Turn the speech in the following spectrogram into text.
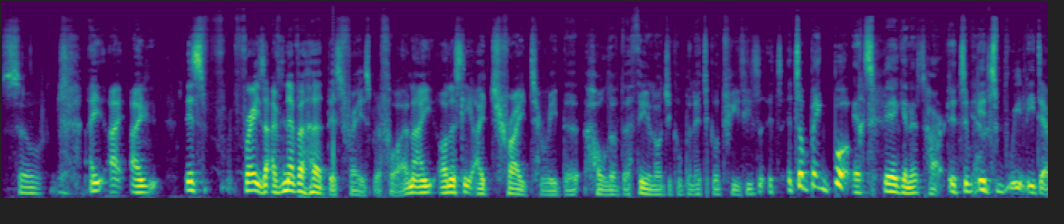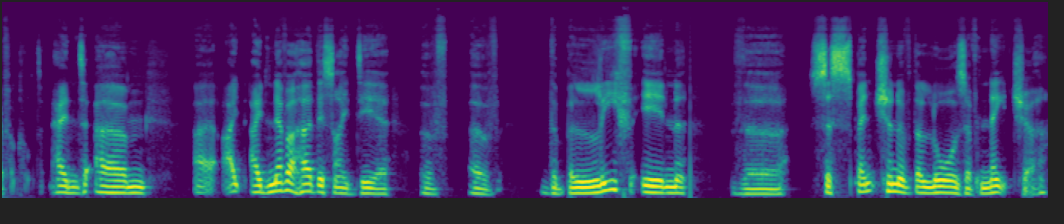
so, yeah. I, I, I, this phrase I've never heard this phrase before, and I honestly I tried to read the whole of the theological political treatise. It's it's a big book. It's big and it's hard. It's yeah. it's really difficult, and um, I I'd never heard this idea of of the belief in the suspension of the laws of nature,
